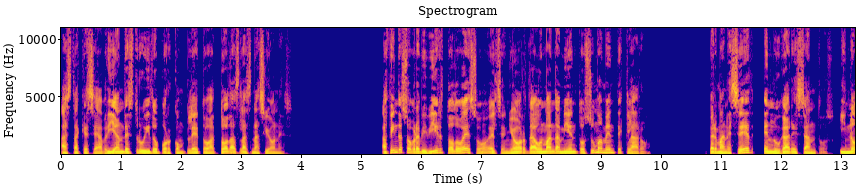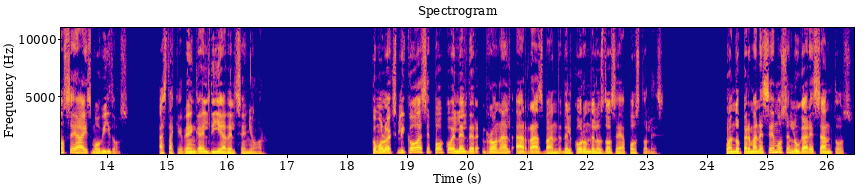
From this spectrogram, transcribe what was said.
hasta que se habrían destruido por completo a todas las naciones. A fin de sobrevivir todo eso, el Señor da un mandamiento sumamente claro. Permaneced en lugares santos, y no seáis movidos, hasta que venga el día del Señor. Como lo explicó hace poco el elder Ronald A. Rasband del Quórum de los Doce Apóstoles, cuando permanecemos en lugares santos,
